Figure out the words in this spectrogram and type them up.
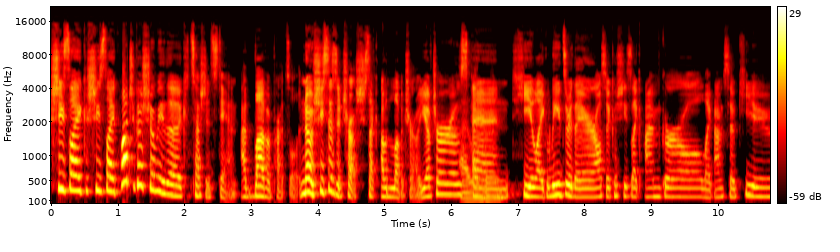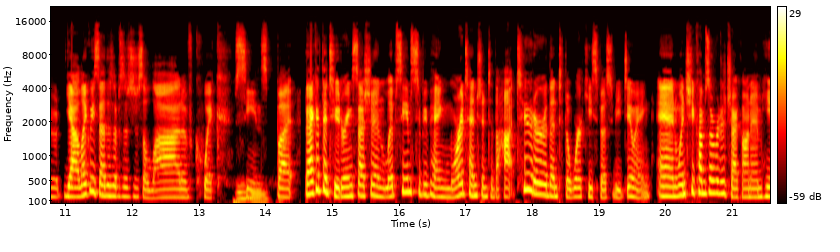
She's like, she's like, why don't you go show me the concession stand? I'd love a pretzel. No, she says a churros. She's like, I would love a churro. You have churros, and he like leads her there. Also, because she's like, I'm girl, like I'm so cute. Yeah, like we said, this episode's just a lot of quick Mm-hmm. scenes. But back at the tutoring session, Lip seems to be paying more attention to the hot tutor than to the work he's supposed to be doing. And when she comes over to check on him, he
